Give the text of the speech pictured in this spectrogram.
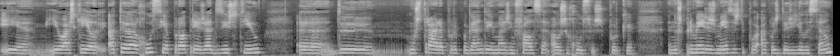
uh, e eu acho que até a Rússia própria já desistiu de mostrar a propaganda e a imagem falsa aos russos, porque nos primeiros meses depois, após da reeleição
